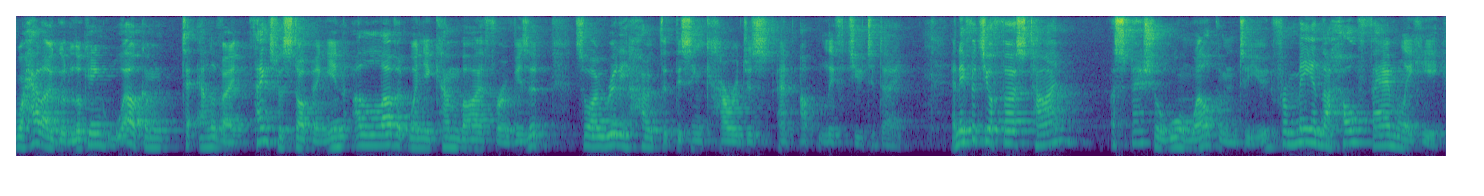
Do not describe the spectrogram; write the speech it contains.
Well, hello, good looking. Welcome to Elevate. Thanks for stopping in. I love it when you come by for a visit, so I really hope that this encourages and uplifts you today. And if it's your first time, a special warm welcome to you from me and the whole family here.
